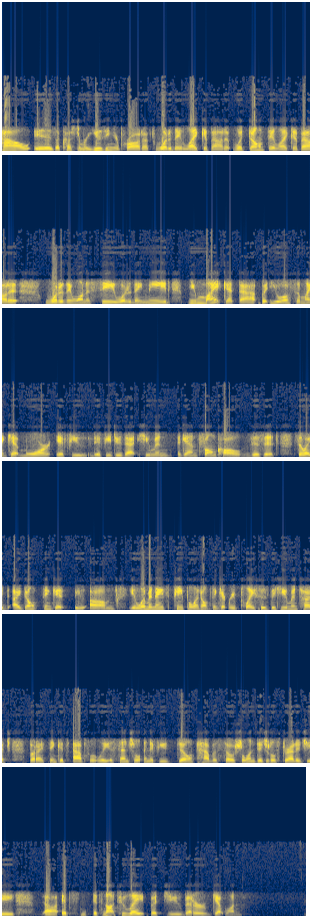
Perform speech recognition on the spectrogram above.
how is a customer using your product? What do they like about it? What don't they like about it? What do they want to see? What do they need? You might get that, but you also might get more if you if you do that human again phone call visit. So I, I don't think it um, eliminates people. I don't think it replaces the human touch, but I think it's absolutely essential. And if you don't have a social and digital strategy, uh, it's it's not too late, but you better get one.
